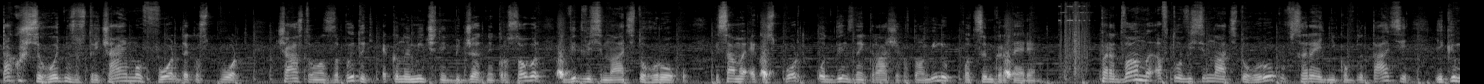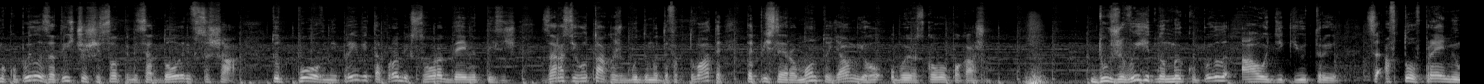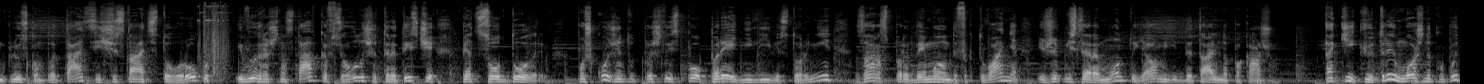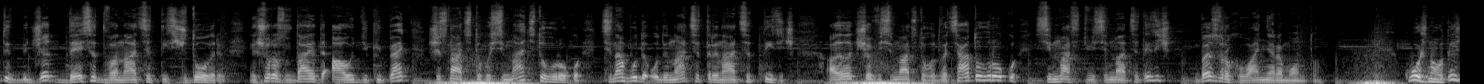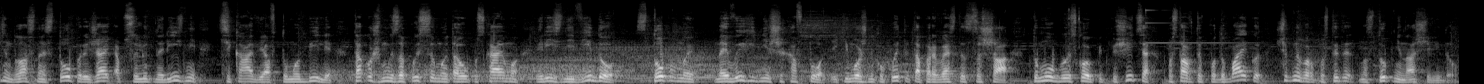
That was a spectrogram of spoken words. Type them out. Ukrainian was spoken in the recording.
Також сьогодні зустрічаємо Ford EcoSport. Часто нас запитують економічний бюджетний кросовер від 2018 року. І саме EcoSport один з найкращих автомобілів по цим критеріям. Перед вами авто 2018 року в середній комплектації, який ми купили за 1650 доларів США. Тут повний привід та пробіг 49 тисяч. Зараз його також будемо дефектувати, та після ремонту я вам його обов'язково покажу. Дуже вигідно ми купили Audi Q3. Це авто в преміум плюс комплектації 16-го року і виграшна ставка всього лише 3500 доларів. Пошкодження тут пройшлись по передній лівій стороні. Зараз передаємо на дефектування і вже після ремонту я вам її детально покажу. Такі Q3 можна купити в бюджет 10-12 тисяч доларів. Якщо розглядаєте Audi Q5 16-17 року, ціна буде 11-13 тисяч. Але якщо 18-20 року 17-18 тисяч без врахування ремонту. Кожного тижня до нас на СТО приїжджають абсолютно різні цікаві автомобілі. Також ми записуємо та випускаємо різні відео з топами найвигідніших авто, які можна купити та перевезти з США. Тому обов'язково підпишіться, поставте вподобайку, щоб не пропустити наступні наші відео.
